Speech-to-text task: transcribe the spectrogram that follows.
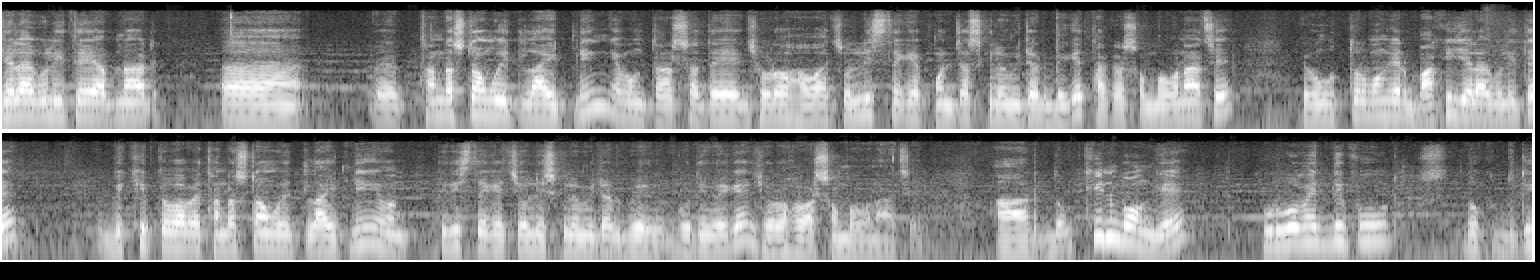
জেলাগুলিতে আপনার থান্ডারস্টর্ম উইথ লাইটনিং এবং তার সাথে ঝোড়ো হাওয়া চল্লিশ থেকে পঞ্চাশ কিলোমিটার বেগে থাকার সম্ভাবনা আছে এবং উত্তরবঙ্গের বাকি জেলাগুলিতে বিক্ষিপ্তভাবে থান্ডারস্টর্ম উইথ লাইটনিং এবং তিরিশ থেকে চল্লিশ কিলোমিটার গতিবেগে ঝোড়ো হওয়ার সম্ভাবনা আছে। আর দক্ষিণবঙ্গে পূর্ব মেদিনীপুর দুটি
